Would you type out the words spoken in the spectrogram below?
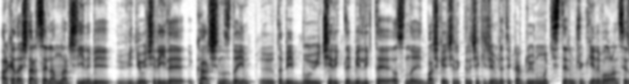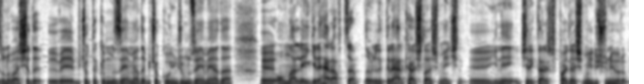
Arkadaşlar selamlar. Yeni bir video içeriğiyle karşınızdayım. Ee, tabii bu içerikle birlikte aslında başka içerikleri çekeceğimi de tekrar duyurmak isterim. Çünkü yeni Valorant sezonu başladı ee, ve birçok takımımız EMEA'da, birçok oyuncumuz EMEA'da. Ee, onlarla ilgili her hafta oynadıkları her karşılaşma için e, yine içerikler paylaşmayı düşünüyorum.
